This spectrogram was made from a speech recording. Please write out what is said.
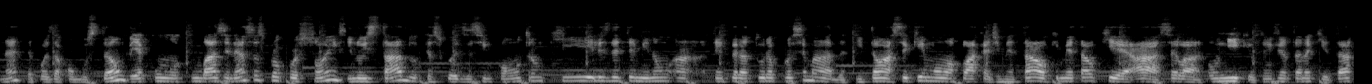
né, depois da combustão, e é com, com base nessas proporções e no estado que as coisas se encontram que eles determinam a temperatura aproximada. Então, ah, você queimou uma placa de metal, que metal que é? Ah, sei lá, o níquel, tô inventando aqui, tá?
